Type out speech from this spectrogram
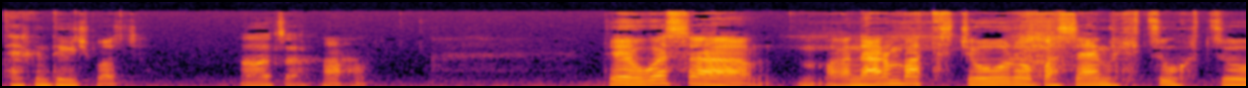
тархин тэгж болж. Аа за. аа Тэгээ угаасаа Наранбаатар ч өөрөө бас амар хэцүү хэцүү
